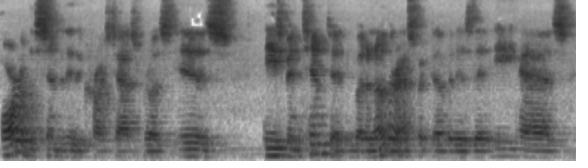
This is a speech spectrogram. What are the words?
part of the sympathy that Christ has for us is he's been tempted, but another aspect of it is that he has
